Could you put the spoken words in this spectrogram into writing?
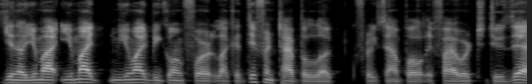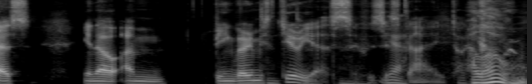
you know, you might you might you might be going for like a different type of look. For example, if I were to do this, you know, I'm being very mysterious. Who's this yeah. guy talking? Hello.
